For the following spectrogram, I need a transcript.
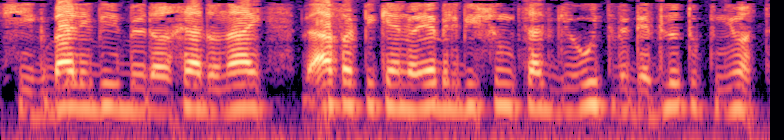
שיגבה ליבי בדרכי אדוני, ואף על פי כן לא יהיה בלבי שום צד גאות וגדלות ופניות.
